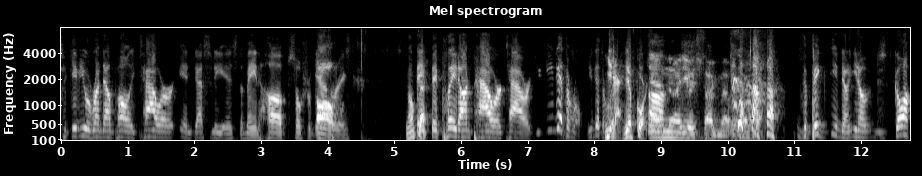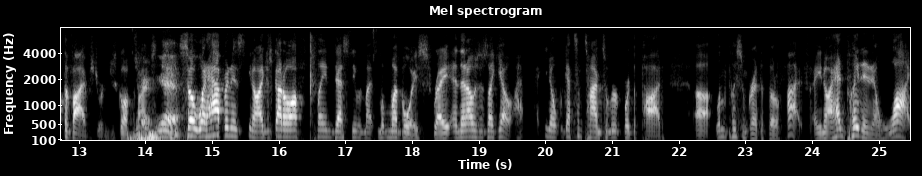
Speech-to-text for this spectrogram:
to give you a rundown, Paulie, Tower in Destiny is the main hub, social oh. gathering. Oh. Okay. They, they, played on Power Tower. You, you get the role. You get the role. Yeah, yeah of course. Um, I have no idea what you're talking about. the big, you know, you know, just go off the vibes, Jordan. Just go off the sure, vibes. Yeah. So what happened is, you know, I just got off playing Destiny with my my boys, right? And then I was just like, yo, I, you know, we got some time till we record the pod. Uh, let me play some Grand Theft Auto Five. You know, I hadn't played it in a while,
